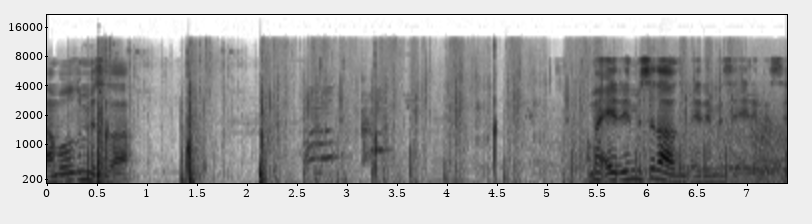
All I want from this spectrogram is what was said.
Ben buldum mesela. Ama erimesi lazım erimesi erimesi.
